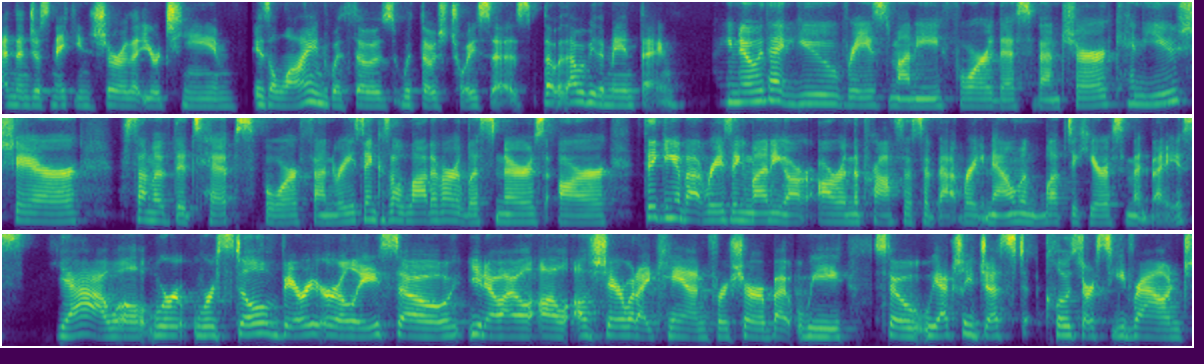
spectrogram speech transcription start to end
and then just making sure that your team is aligned with those with those choices. That, that would be the main thing I know that you raised money for this venture. Can you share some of the tips for fundraising? Because a lot of our listeners are thinking about raising money or are in the process of that right now and love to hear some advice. Yeah, well, we're we're still very early, so you know I'll, I'll I'll share what I can for sure. But we so we actually just closed our seed round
